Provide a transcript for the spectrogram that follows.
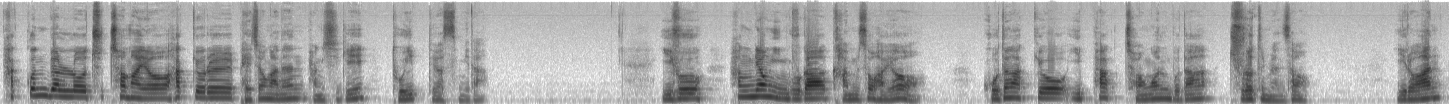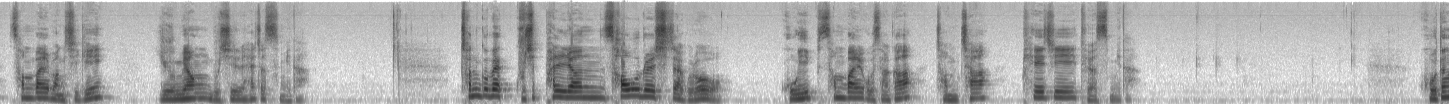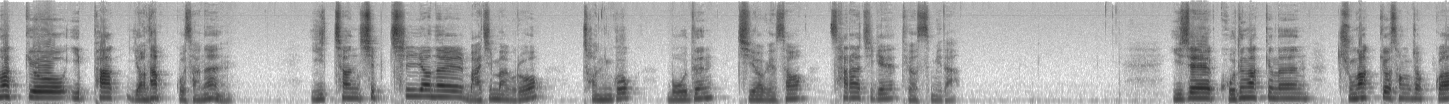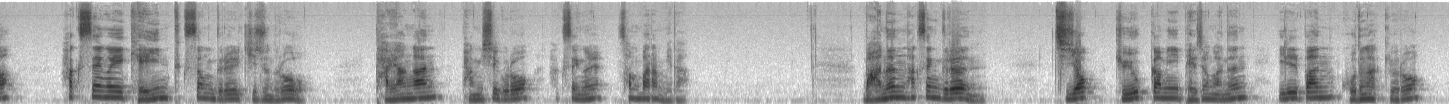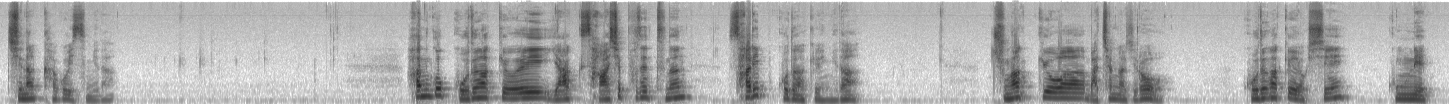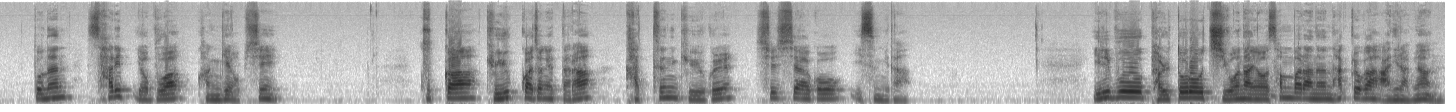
학군별로 추첨하여 학교를 배정하는 방식이 도입되었습니다. 이후 학령 인구가 감소하여 고등학교 입학 정원보다 줄어들면서 이러한 선발 방식이 유명무실해졌습니다. 1998년 서울을 시작으로 고입 선발고사가 점차 폐지되었습니다. 고등학교 입학 연합고사는 2017년을 마지막으로 전국 모든 지역에서 사라지게 되었습니다. 이제 고등학교는 중학교 성적과 학생의 개인 특성들을 기준으로 다양한 방식으로 학생을 선발합니다. 많은 학생들은 지역 교육감이 배정하는 일반 고등학교로 진학하고 있습니다. 한국 고등학교의 약 40%는 사립고등학교입니다. 중학교와 마찬가지로 고등학교 역시 공립 또는 사립 여부와 관계없이 국가 교육 과정에 따라 같은 교육을 실시하고 있습니다. 일부 별도로 지원하여 선발하는 학교가 아니라면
